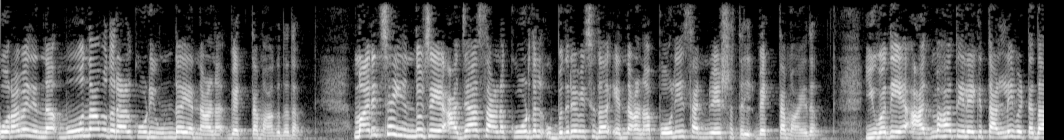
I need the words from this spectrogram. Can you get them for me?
പുറമെ നിന്ന് മൂന്നാമതൊരാൾ കൂടി ഉണ്ട് എന്നാണ് വ്യക്തമാകുന്നത്. മരിച്ച ഇന്ദുജയെ അജാസ് ആണ് കൂടുതൽ ഉപദ്രവിച്ചത് എന്നാണ് പോലീസ് അന്വേഷണത്തിൽ വ്യക്തമായത്. യുവതിയെ ആത്മഹത്യയിലേക്ക് തള്ളിവിട്ടത്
